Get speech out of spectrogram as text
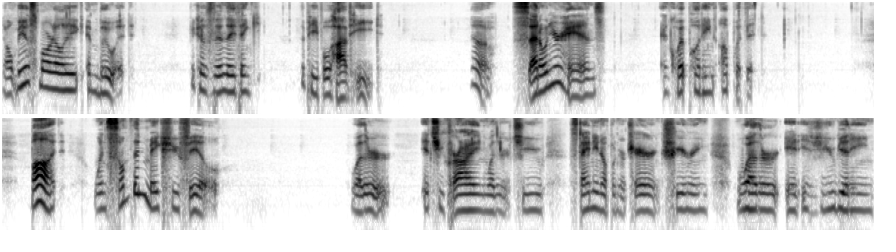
Don't be a smart aleck and boo it. Because then they think the people have heat. No. Set on your hands and quit putting up with it. But when something makes you feel, whether it's you crying, whether it's you standing up on your chair and cheering, whether it is you getting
